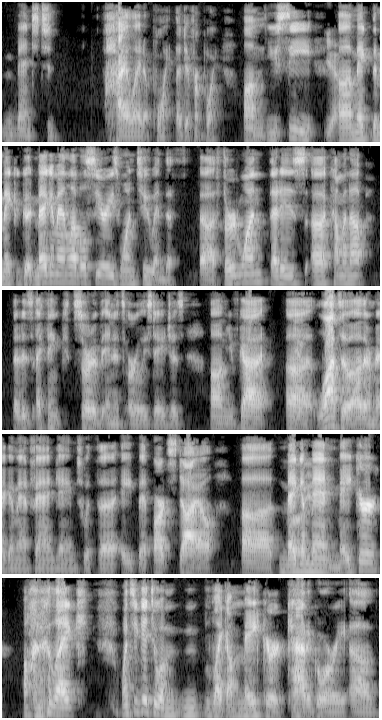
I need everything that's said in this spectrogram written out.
meant to highlight a point, a different point. Um, you see, Yeah. uh, make the Make a Good Mega Man level series one, two, and the uh, third one that is uh, coming up. That is, I think, sort of in its early stages. Um, you've got uh, lots of other Mega Man fan games with the 8-bit art style. Uh, Mega Oh, yeah. Man Maker, like once you get to a like a maker category of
